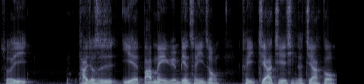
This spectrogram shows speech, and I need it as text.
所以，它就是也把美元变成一种。可以嫁接型的架构，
